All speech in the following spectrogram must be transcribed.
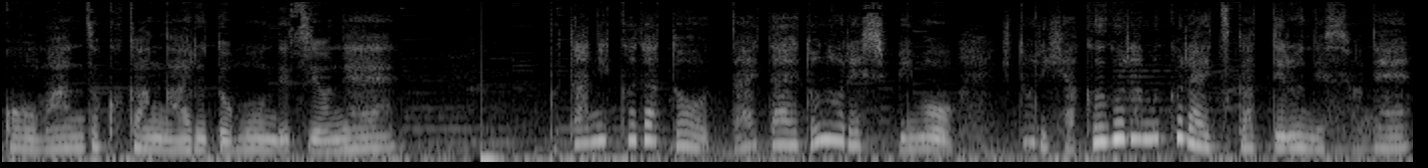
構満足感があると思うんですよね。豚肉だとだいたいどのレシピも1人 100g くらい使ってるんですよね。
